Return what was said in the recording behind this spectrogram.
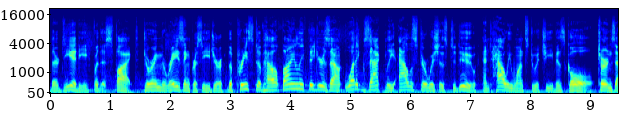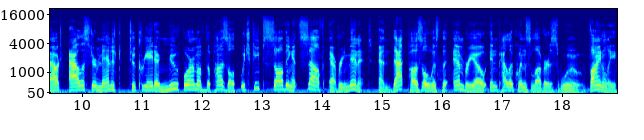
their deity, for this fight. During the raising procedure, the priest of hell finally figures out what exactly Alastor wishes to do and how he wants to achieve his goal. Turns out, Alastor managed to create a new form of the puzzle which keeps solving itself every minute. And that puzzle was the embryo in Peloquin's lover's womb. Finally,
